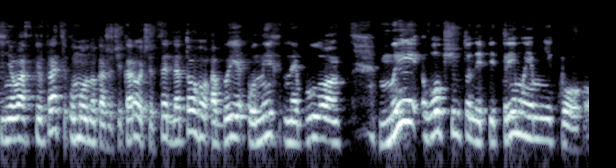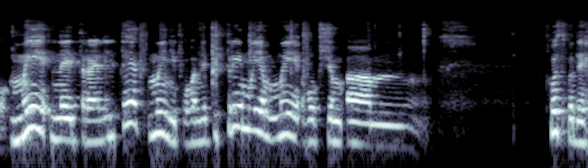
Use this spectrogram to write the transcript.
Тіньова співпраця, умовно кажучи, коротше, це для того, аби у них не було. Ми, в общем-то, не підтримуємо нікого. Ми нейтралітет, ми нікого не підтримуємо. Ми, в общем, ам... Господи,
